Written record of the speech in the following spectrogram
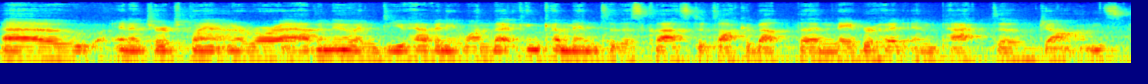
uh, in a church plant on Aurora Avenue, and do you have anyone that can come into this class to talk about the neighborhood impact of John's?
